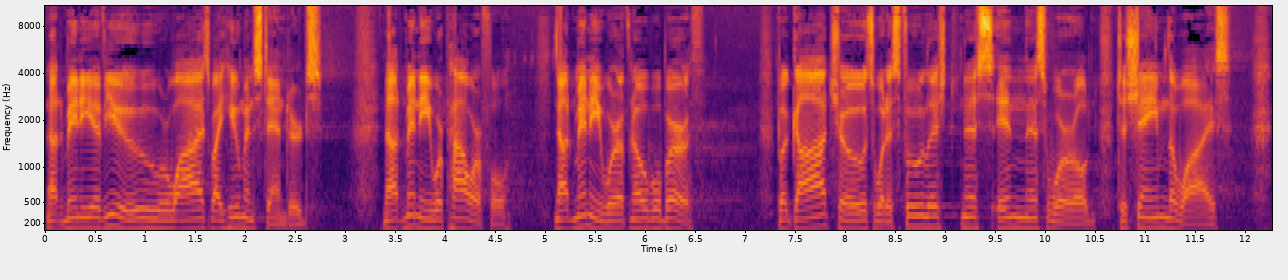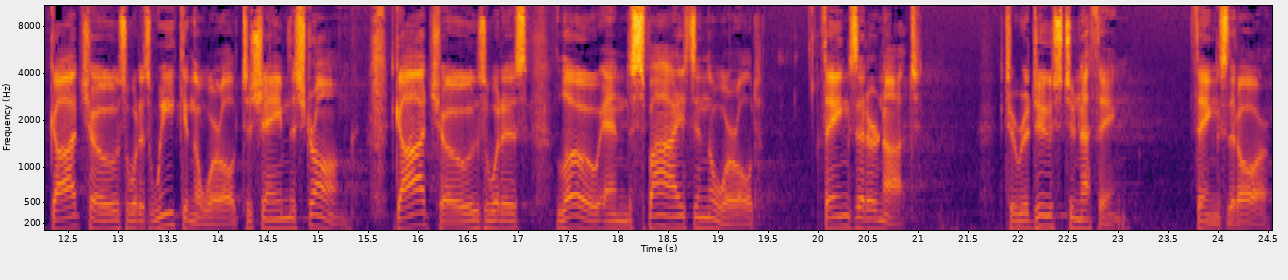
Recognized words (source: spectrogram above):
Not many of you who were wise by human standards, not many were powerful, not many were of noble birth. But God chose what is foolishness in this world to shame the wise. God chose what is weak in the world to shame the strong. God chose what is low and despised in the world, things that are not, to reduce to nothing things that are,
